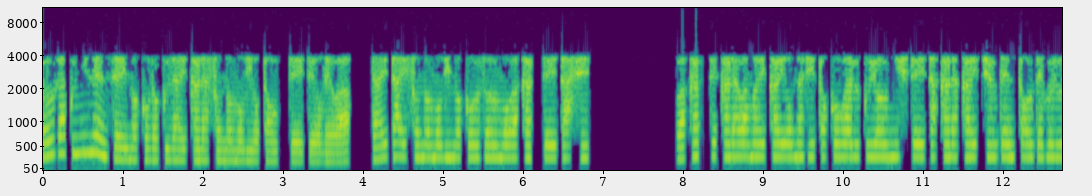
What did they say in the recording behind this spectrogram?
小学2年生の頃くらいからその森を通っていて俺は、だいたいその森の構造もわかっていたし、分かってからは毎回同じとこを歩くようにしていたから懐中電灯でぐるっ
